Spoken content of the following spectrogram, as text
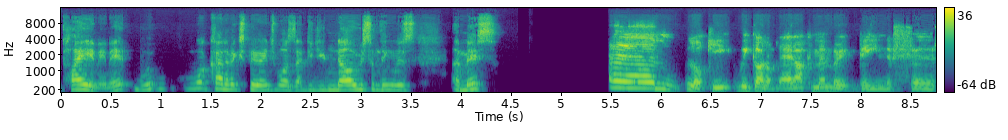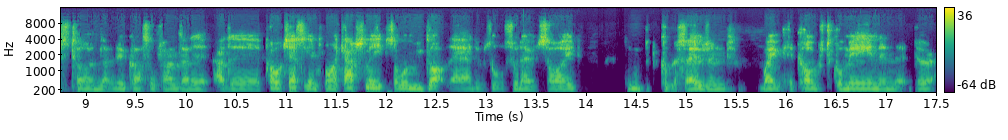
playing in it, what kind of experience was that? Did you know something was amiss? Um, look, we got up there. I can remember it being the first time that Newcastle fans had a had a protest against Mike Ashley. So when we got there, there was all stood outside, a couple of thousand, waiting for the coach to come in, and they're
